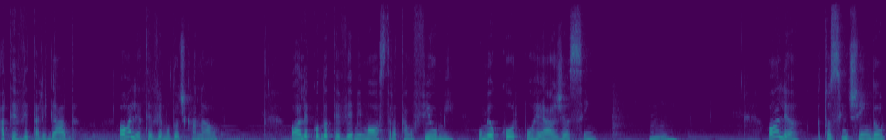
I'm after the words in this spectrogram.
a TV está ligada. Olha, a TV mudou de canal. Olha, quando a TV me mostra tal filme, o meu corpo reage assim. Hum. Olha, eu estou sentindo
